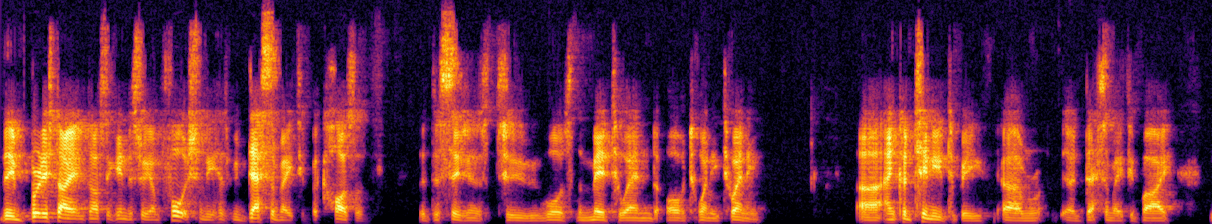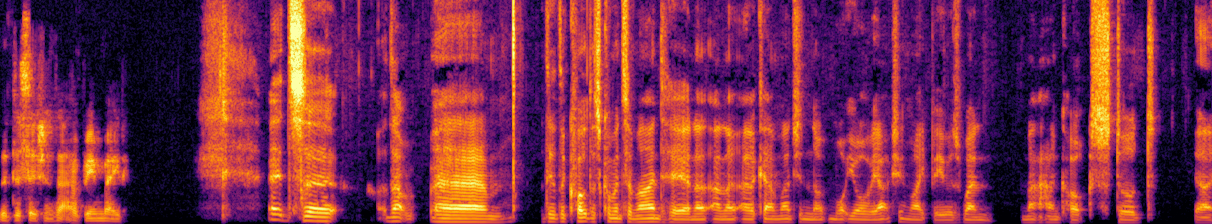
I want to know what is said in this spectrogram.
The British diagnostic industry, unfortunately, has been decimated because of the decisions towards the mid to end of 2020, uh, and continue to be um, uh, decimated by the decisions that have been made. It's uh, that um, the the quote that's coming to mind here, and I, and I, I can imagine what your reaction might be was when Matt Hancock stood uh,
